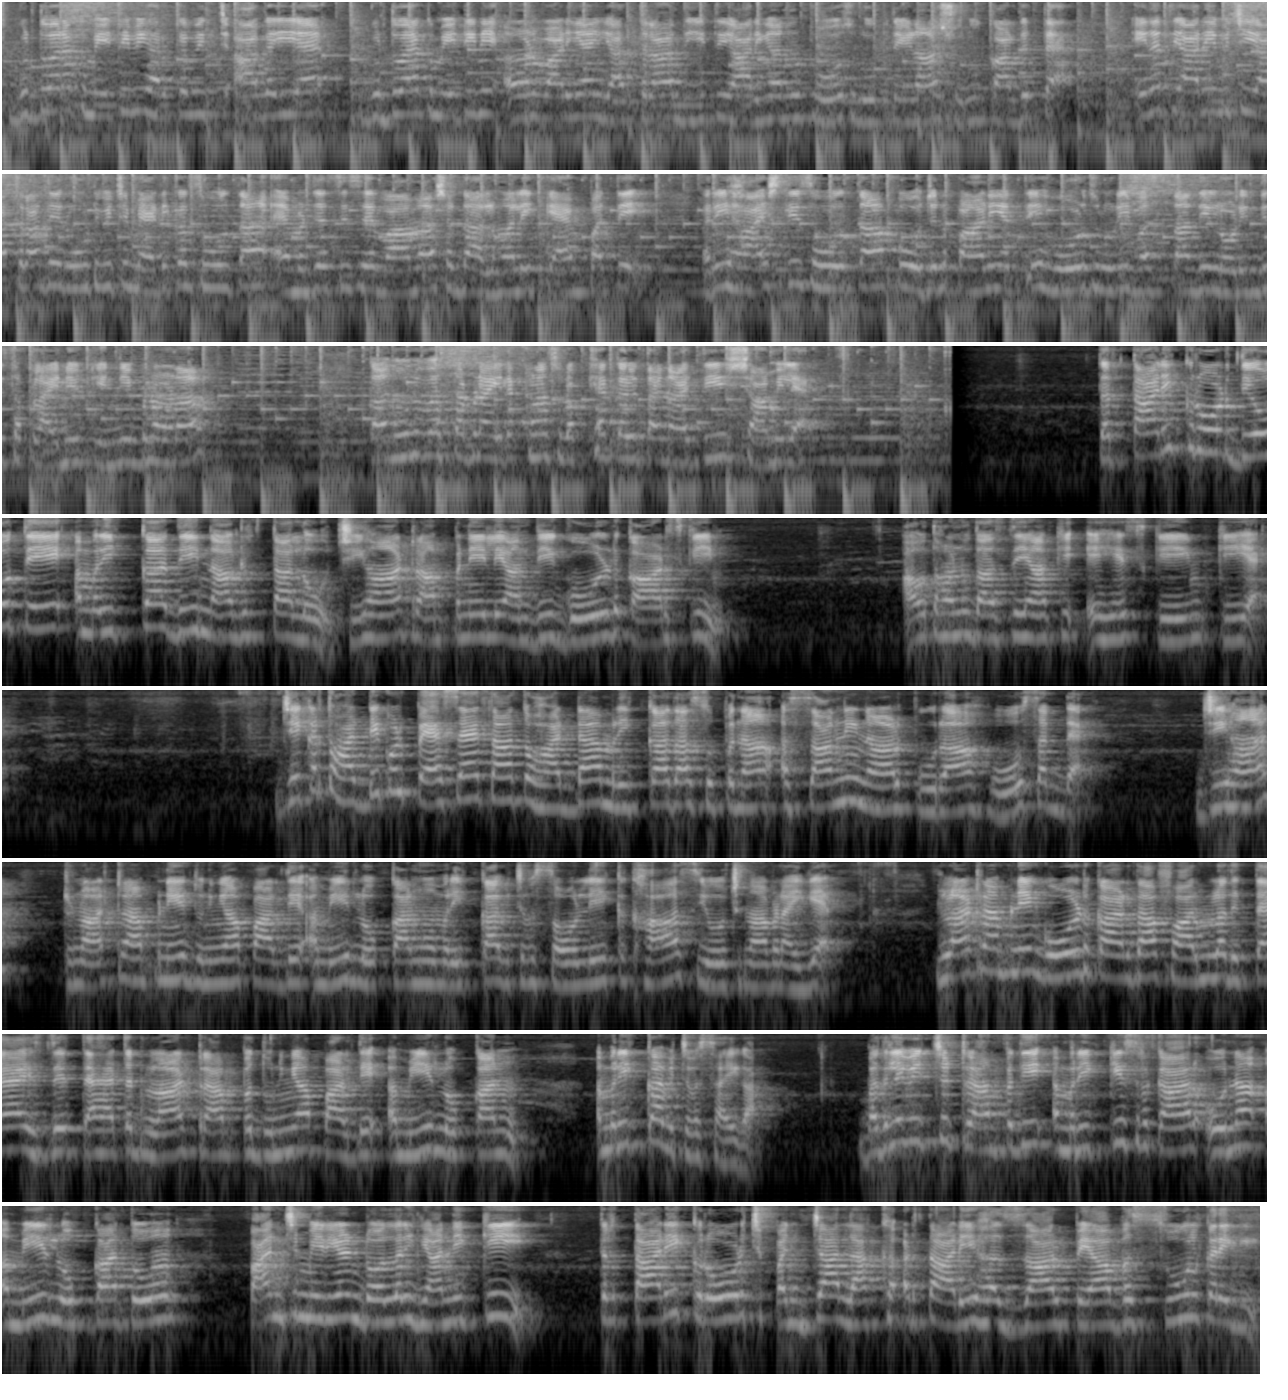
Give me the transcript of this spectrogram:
ਗੁਰਦੁਆਰਾ ਕਮੇਟੀ ਵੀ ਹਰਕਤ ਵਿੱਚ ਆ ਗਈ ਹੈ। ਗੁਰਦੁਆਰਾ ਕਮੇਟੀ ਨੇ ਆਉਣ ਵਾਲੀਆਂ ਯਾਤਰਾ ਦੀ ਤਿਆਰੀਆਂ ਨੂੰ ਠੋਸ ਰੂਪ ਦੇਣਾ ਸ਼ੁਰੂ ਕਰ ਦਿੱਤਾ ਹੈ। ਇਹਨਾਂ ਤਿਆਰੀਆਂ ਵਿੱਚ ਯਾਤਰਾ ਦੇ ਰੂਟ ਵਿੱਚ ਮੈਡੀਕਲ ਸਹੂਲਤਾਂ, ਐਮਰਜੈਂਸੀ ਸੇਵਾਵਾਂ, ਸ਼ਰਧਾਲੂਆਂ ਲਈ ਕੈਂਪ ਅਤੇ ਰਿਹਾਇਸ਼ ਦੀ ਸਹੂਲਤਾਂ, ਭੋਜਨ, ਪਾਣੀ ਅਤੇ ਹੋਰ ਜ਼ਰੂਰੀ ਵਸਤਾਂ ਦੀ ਲੋੜੀਂਦੀ ਸਪਲਾਈ ਨੂੰ ਯਕੀਨੀ ਬਣਾਉਣਾ। ਕਾਨੂੰਨ ਵਿਵਸਥਾ ਬਣਾਈ ਰੱਖਣਾ, ਸੁਰੱਖਿਆ ਕਰੋ ਤਾਇਨਾਤੀ ਸ਼ਾਮਿਲ ਹੈ। 43 ਕਰੋੜ ਦਿਓ ਤੇ ਅਮਰੀਕਾ ਦੀ ਨਾਗਰਿਕਤਾ ਲਓ। ਜੀ ਹਾਂ, ਟਰੰਪ ਨੇ ਲਿਆਂਦੀ 골ਡ ਕਾਰਡ ਸਕੀਮ। ਆਓ ਤੁਹਾਨੂੰ ਦੱਸਦੇ ਹਾਂ ਕਿ ਇਹ ਸਕੀਮ ਕੀ ਹੈ। ਜੇਕਰ ਤੁਹਾਡੇ ਕੋਲ ਪੈਸਾ ਹੈ ਤਾਂ ਤੁਹਾਡਾ ਅਮਰੀਕਾ ਦਾ ਸੁਪਨਾ ਆਸਾਨੀ ਨਾਲ ਪੂਰਾ ਹੋ ਸਕਦਾ ਹੈ। ਜੀ ਹਾਂ, ਡੋਨਾਲਡ ਟਰੰਪ ਨੇ ਦੁਨੀਆ ਭਰ ਦੇ ਅਮੀਰ ਲੋਕਾਂ ਨੂੰ ਅਮਰੀਕਾ ਵਿੱਚ ਵਸਾਉਣ ਲਈ ਇੱਕ ਖਾਸ ਯੋਜਨਾ ਬਣਾਈ ਹੈ। ਡੋਨਾਲਡ ਟਰੰਪ ਨੇ 골ਡ ਕਾਰਡ ਦਾ ਫਾਰਮੂਲਾ ਦਿੱਤਾ ਹੈ। ਇਸ ਦੇ ਤਹਿਤ ਡੋਨਾਲਡ ਟਰੰਪ ਦੁਨੀਆ ਭਰ ਦੇ ਅਮੀਰ ਲੋਕਾਂ ਨੂੰ ਅਮਰੀਕਾ ਵਿੱਚ ਵਸਾਏਗਾ। ਬਦਲੇ ਵਿੱਚ ਟਰੰਪ ਦੀ ਅਮਰੀਕੀ ਸਰਕਾਰ ਉਹਨਾਂ ਅਮੀਰ ਲੋਕਾਂ ਤੋਂ 5 ਮਿਲੀਅਨ ਡਾਲਰ ਯਾਨੀ ਕਿ 43 ਕਰੋੜ 56 ਲੱਖ 48 ਹਜ਼ਾਰ ਰੁਪਇਆ ਵਸੂਲ ਕਰੇਗੀ।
